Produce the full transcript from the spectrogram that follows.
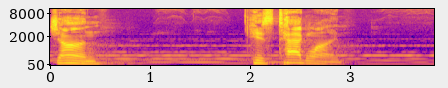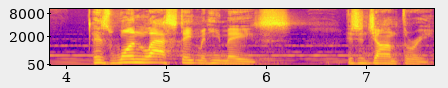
John, his tagline, his one last statement he makes is in John 3,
